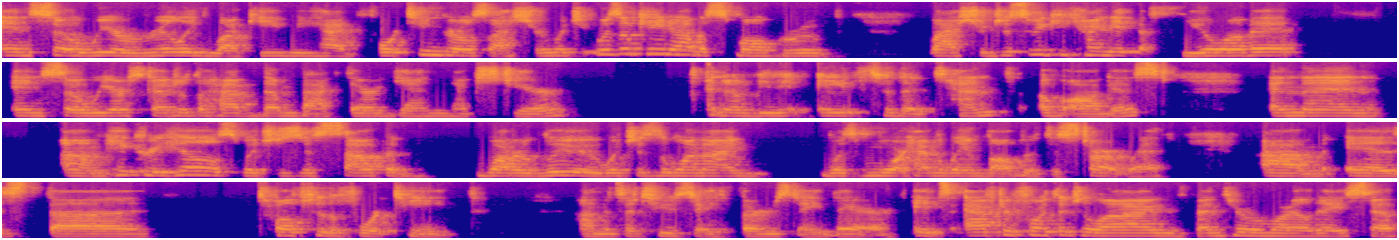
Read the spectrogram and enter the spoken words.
And so we were really lucky. We had 14 girls last year, which it was okay to have a small group last year just so we could kind of get the feel of it. And so we are scheduled to have them back there again next year. And it'll be the 8th to the 10th of August. And then um, Hickory Hills, which is just south of Waterloo, which is the one I was more heavily involved with to start with, um, is the 12th to the 14th. Um, it's a Tuesday, Thursday there. It's after 4th of July. We've been through Memorial Day. So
